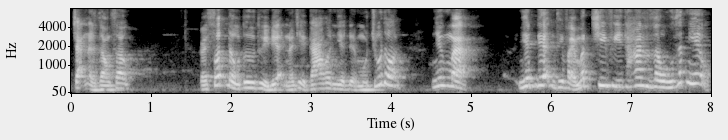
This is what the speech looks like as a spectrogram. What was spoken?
chặn ở dòng sông. Cái suất đầu tư thủy điện nó chỉ cao hơn nhiệt điện một chút thôi. Nhưng mà nhiệt điện thì phải mất chi phí than dầu rất nhiều.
